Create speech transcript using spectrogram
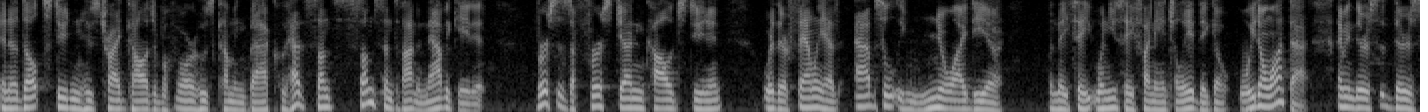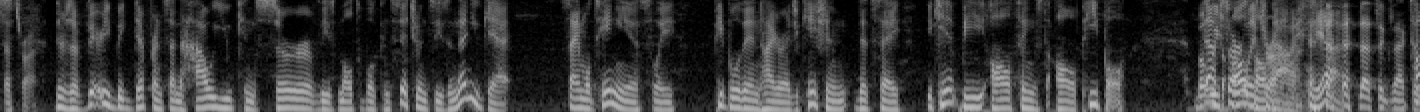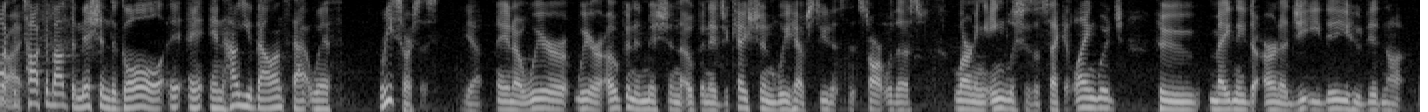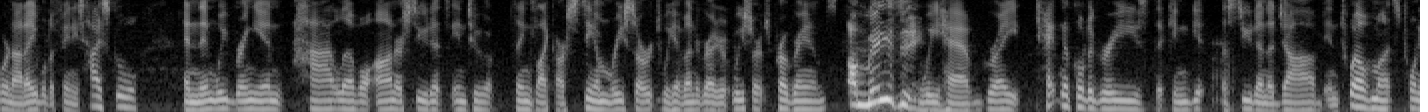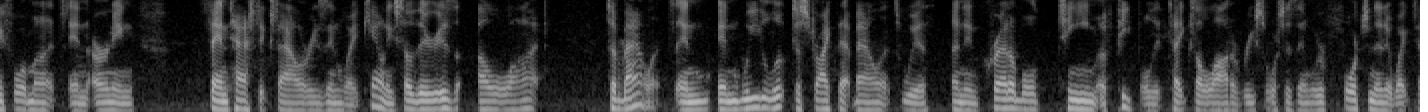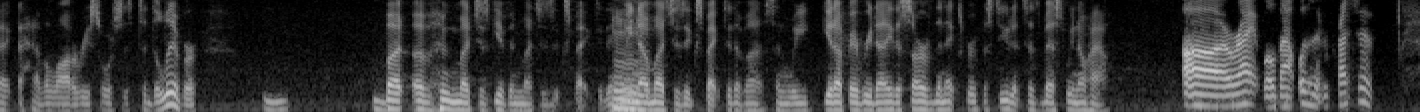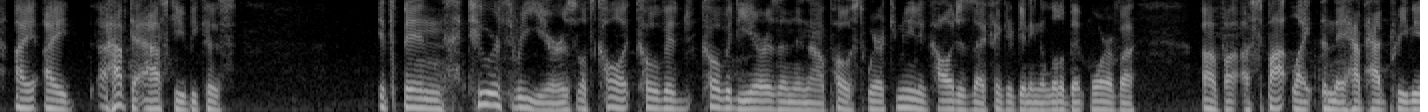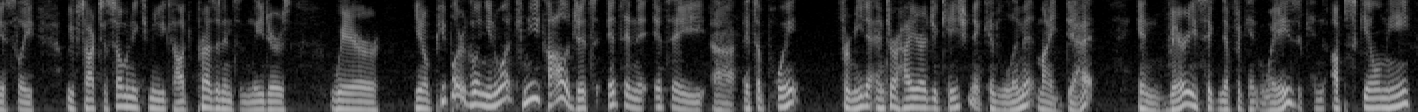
An adult student who's tried college before who's coming back who has some, some sense of how to navigate it versus a first gen college student where their family has absolutely no idea when they say when you say financial aid they go we don't want that. I mean there's there's That's right. there's a very big difference in how you can serve these multiple constituencies. And then you get simultaneously people within higher education that say you can't be all things to all people But we That's certainly also try. balance, yeah. That's exactly talk right. talk about the mission the goal and how you balance that with resources Yeah, you know we're we are open admission, open education. We have students that start with us learning English as a second language, who may need to earn a GED, who did not were not able to finish high school, And then we bring in high level honor students into things like our STEM research. We have undergraduate research programs. Amazing. We have great technical degrees that can get a student a job in 12 months, 24 months, and earning fantastic salaries in Wake County. So there is a lot to balance and and we look to strike that balance with an incredible team of people it takes a lot of resources and we're fortunate at wake tech to have a lot of resources to deliver but of whom much is given much is expected and we Mm. know much is expected of us and we get up every day to serve the next group of students as best we know how All right. Well, that was impressive. I, I I have to ask you because it's been two or three years. Let's call it COVID COVID years, and then now post, where community colleges I think are getting a little bit more of a of a, a spotlight than they have had previously. We've talked to so many community college presidents and leaders where you know people are going, you know what, community college it's it's an it's a uh, it's a point for me to enter higher education. It can limit my debt in very significant ways. It can upskill me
